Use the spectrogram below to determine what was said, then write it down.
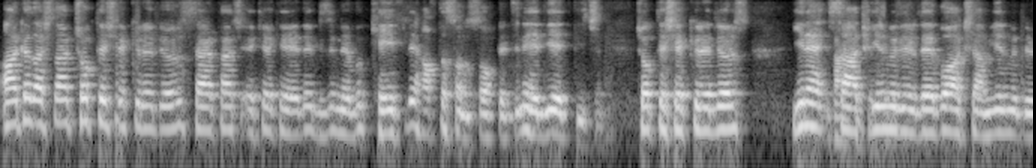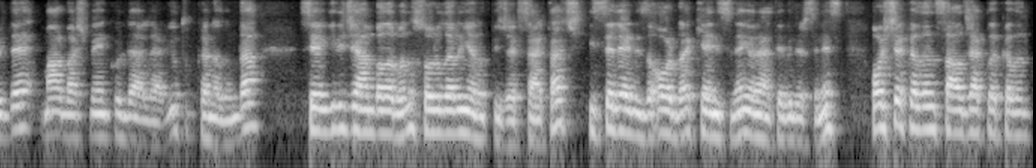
Arkadaşlar çok teşekkür ediyoruz. Sertaç EKK'ye de bizimle bu keyifli hafta sonu sohbetini hediye ettiği için. Çok teşekkür ediyoruz. Yine saat teşekkür ederim. 21'de bu akşam 21'de Marbaş Menkul Değerler YouTube kanalında sevgili Cihan Balaban'ın sorularını yanıtlayacak Sertaç. Hisselerinizi orada kendisine yöneltebilirsiniz. Hoşçakalın, sağlıcakla kalın.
